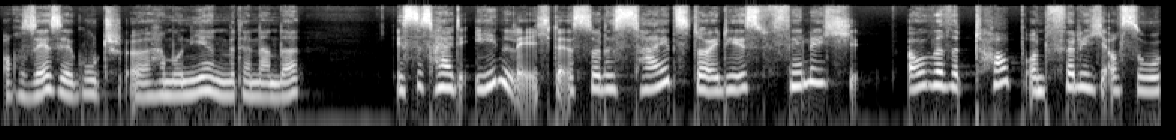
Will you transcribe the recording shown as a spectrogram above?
auch sehr, sehr gut äh, harmonieren miteinander, ist es halt ähnlich. Da ist so eine Side-Story, die ist völlig over the top und völlig auch so,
